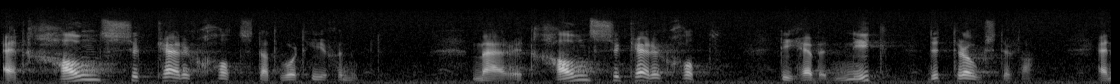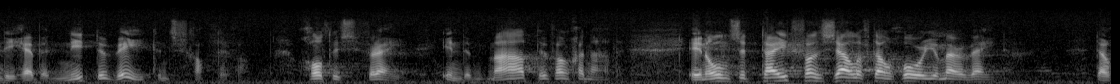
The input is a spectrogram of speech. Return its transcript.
Het ganse kerk gods, dat wordt hier genoemd. Maar het ganse kerk god, die hebben niet de troost ervan. En die hebben niet de wetenschap ervan. God is vrij in de mate van genade. In onze tijd vanzelf, dan hoor je maar weinig. Dan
